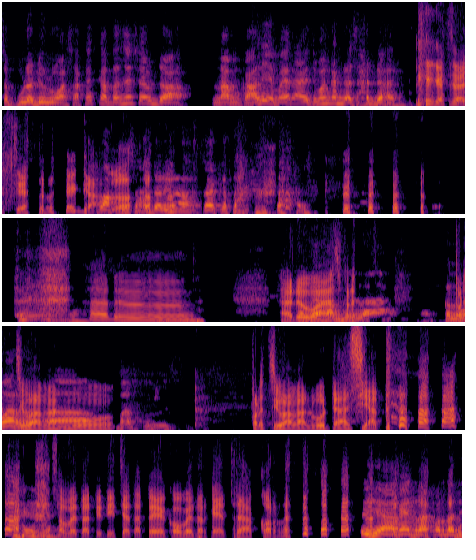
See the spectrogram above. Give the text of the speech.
sebulan di rumah sakit katanya saya udah enam kali MRI, cuman kan nggak sadar. Nggak sadar. Nggak Waktu sadar ini saya ketakutan. Aduh. Aduh Tapi Mas, keluar perjuanganmu uh, bagus. perjuanganmu dahsyat. Sampai tadi di chat ada yang komentar kayak drakor. iya, kayak drakor tadi.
